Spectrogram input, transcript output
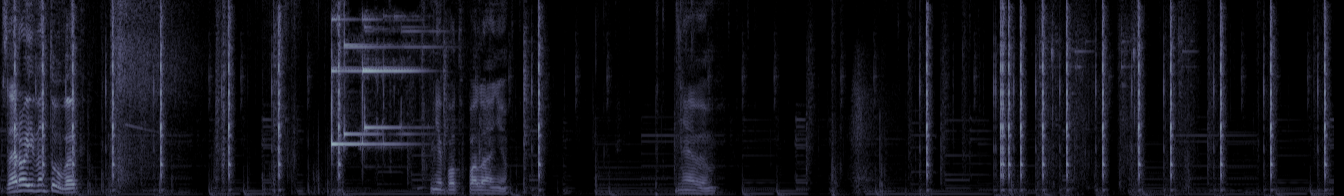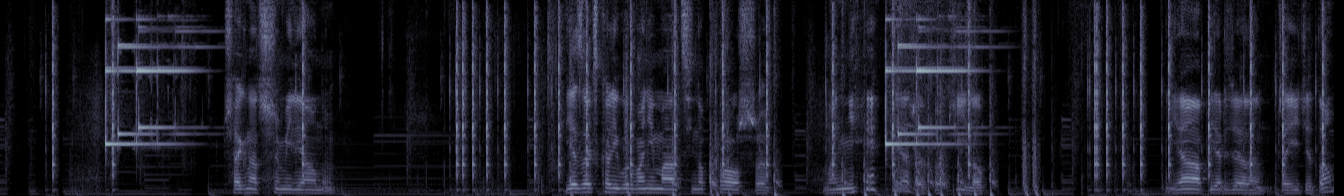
Zero eventówek. Nie podpalenie. Nie wiem. Czek na 3 miliony. Jest Excalibur w animacji, no proszę. No nie wierzę to kilo. Ja pierdzielę. Przejdzie to?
